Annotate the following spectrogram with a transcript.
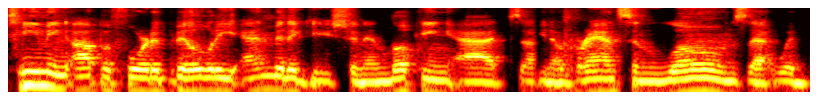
teaming up affordability and mitigation and looking at, uh, you know, grants and loans that would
